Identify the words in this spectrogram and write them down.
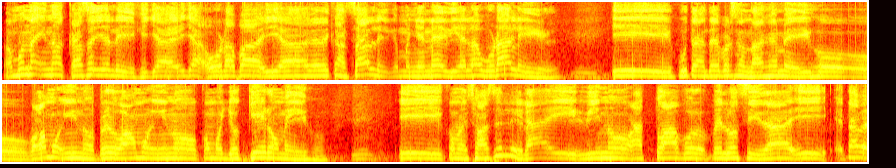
vamos a irnos a casa. Y yo le dije, ya ella ahora va a ir a descansar, le dije, mañana es día laboral. Y justamente el personaje me dijo, vamos a irnos, pero vamos a irnos como yo quiero, me dijo. Y comenzó a acelerar y vino a toda velocidad. Y esta,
